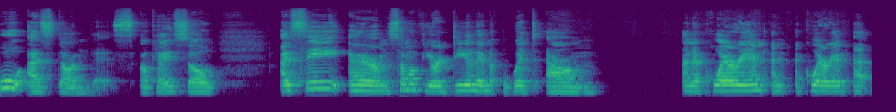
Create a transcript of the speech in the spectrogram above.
who has done this. Okay, so I see um some of you are dealing with um an Aquarian, an Aquarian at,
